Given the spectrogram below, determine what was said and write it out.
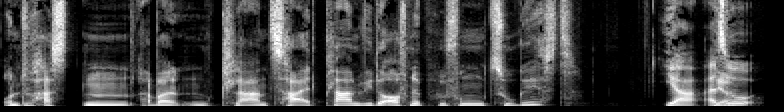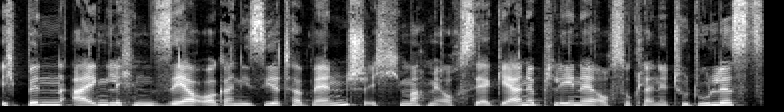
Und du hast einen, aber einen klaren Zeitplan, wie du auf eine Prüfung zugehst? Ja, also ja. ich bin eigentlich ein sehr organisierter Mensch. Ich mache mir auch sehr gerne Pläne, auch so kleine To-Do-Lists.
